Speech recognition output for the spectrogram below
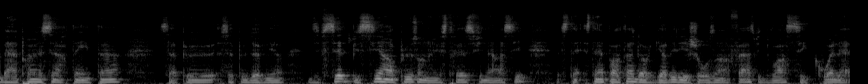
Mais après un certain temps, ça peut, devenir difficile. Puis si en plus on a un stress financier, c'est important de regarder les choses en face et de voir c'est quoi la,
